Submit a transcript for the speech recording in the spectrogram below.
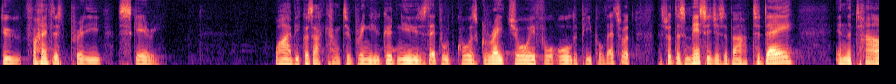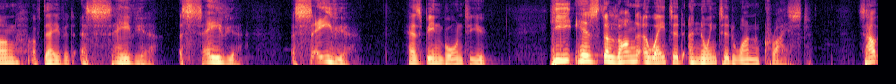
do find it pretty scary. Why? Because I come to bring you good news that will cause great joy for all the people. That's what, that's what this message is about. Today, in the town of David, a Savior, a Savior, a Savior has been born to you. He is the long awaited anointed one, Christ. So how,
